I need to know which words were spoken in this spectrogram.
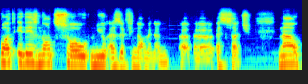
But it is not so new as a phenomenon uh, as such. Now,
